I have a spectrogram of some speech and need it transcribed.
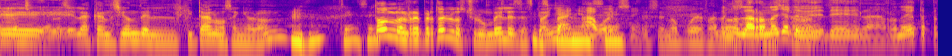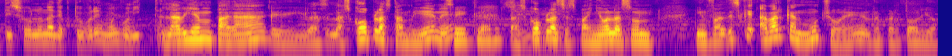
Eh, la canción del gitano señorón. Todo el repertorio de los churumbeles de España. ah, bueno, sí. Ese no puede faltar. Bueno, la rondalla de, de, la rondalla Tapatizo Luna de Octubre, muy bonita. La bien pagá, y las, las coplas también, ¿eh? Sí, claro. Las coplas españolas son es que abarcan mucho ¿eh? el repertorio.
